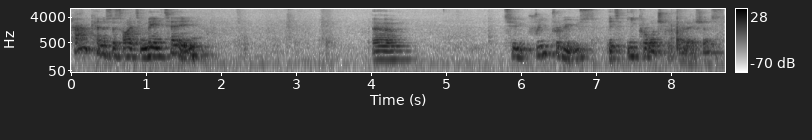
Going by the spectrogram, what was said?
How can a society maintain um, to reproduce its ecological relations?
